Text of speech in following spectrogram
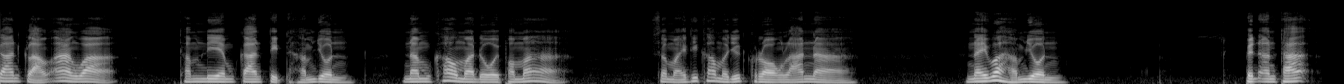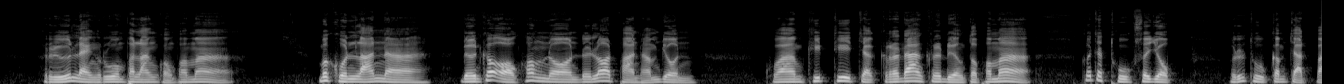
การกล่าวอ้างว่า ธรรมเนียมการติดหำยนต์นำเข้ามาโดยพม่า สมัยที่เข้ามายึดครองล้านนา ในว่าหำยนต์ เป็นอันทะหรือแหล่งรวมพลังของพม่า เมื่อคนล้านนาเดินเข้าออกห้องนอนโดยลอดผ่านหำยนต์ ความคิดที่จะกระด้างกระเดืองต่อพม่า ก็จะถูกสยบหรือถูกกำจัดไป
